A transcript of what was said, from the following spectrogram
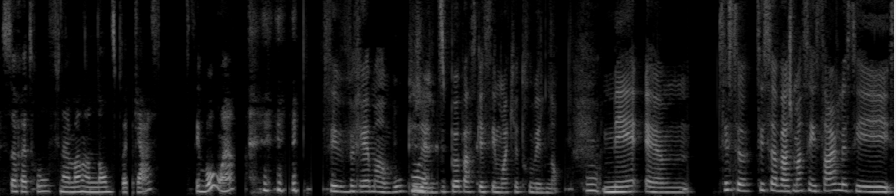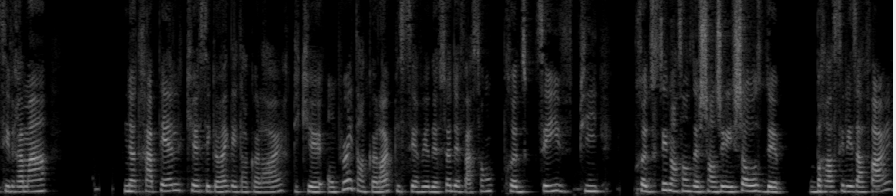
se retrouvent finalement dans le nom du podcast. C'est beau, hein? c'est vraiment beau, puis je le dis pas parce que c'est moi qui ai trouvé le nom. Mm. Mais c'est ça, c'est sauvagement sincère, c'est vraiment notre appel que c'est correct d'être en colère, puis qu'on peut être en colère puis se servir de ça de façon productive, puis productive dans le sens de changer les choses, de brasser les affaires.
